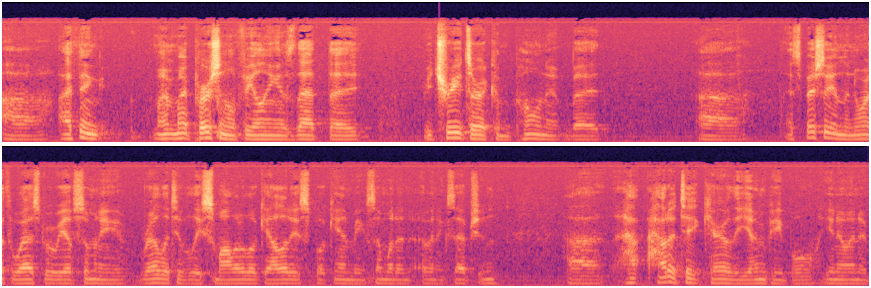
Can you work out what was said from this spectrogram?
uh, I think my, my personal feeling is that the retreats are a component, but uh, especially in the Northwest where we have so many relatively smaller localities, Spokane being somewhat an, of an exception uh, how, how to take care of the young people, you know, in a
